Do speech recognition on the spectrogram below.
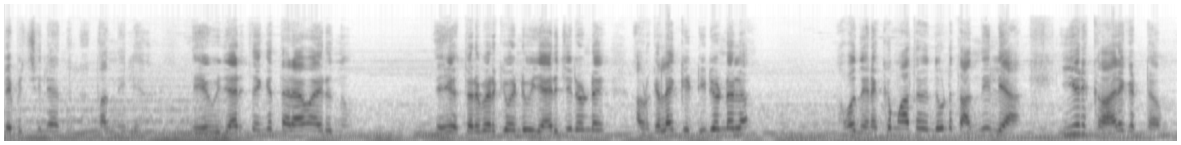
ലഭിച്ചില്ല എന്നല്ല. തന്നില്ല. ദൈവം വിചാരിച്ചെങ്കിൽ തരാമായിരുന്നു. ദൈവം എത്ര പേർക്ക് വേണ്ടി വിചാരിച്ചിട്ടുണ്ട്? അവർക്കെല്ലാം കിട്ടിയിട്ടുണ്ടല്ലോ. അപ്പോൾ നിനക്ക് മാത്രം എന്തുകൊണ്ട് തന്നില്ല? ഈ ഒരു കാലഘട്ടം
